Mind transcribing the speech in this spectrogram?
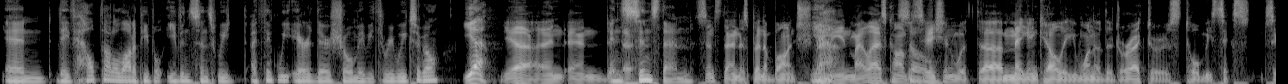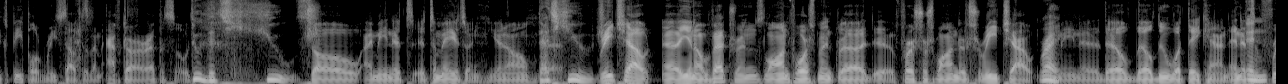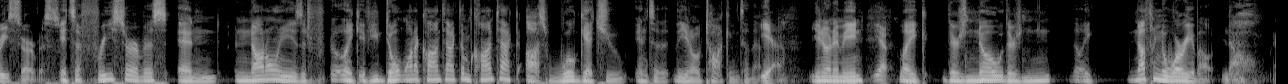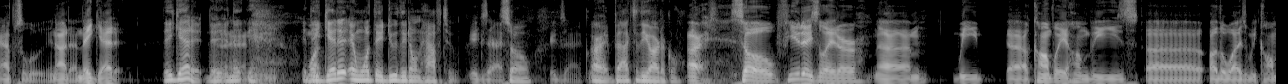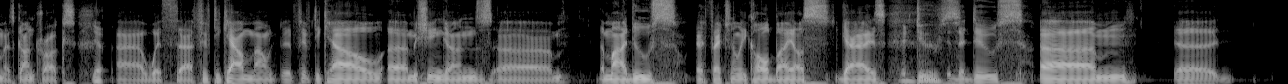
and they've helped out a lot of people even since we. I think we aired their show maybe three weeks ago, yeah, yeah, and and and uh, since then, since then it's been a bunch. Yeah. I mean, my last conversation with uh, Megan Kelly, one of the directors, told me six six people reached out to them after our episode. dude, that's huge. So I mean, it's it's amazing, you know. that's Uh, huge. reach out, uh, you know, veterans, law enforcement, uh, uh, first responders. Reach out. Right. I mean, uh, they'll they'll do what they can, and it's a free service. It's a free service, and not only is it f- like if you don't want to contact them, contact us. We'll get you into you know talking to them. yeah. You know what I mean. Yeah. Like there's no there's n- like nothing to worry about. No, absolutely not, and they get it. They get it, they, and I they, they get it, and what they do, they don't have to. exactly. So, exactly. all right, back to the article. All right. So a few days later, um, we uh, convoy of Humvees, uh, otherwise we call them as gun trucks, Yep. uh, with uh, 50 cal mount, uh, 50 cal uh, machine guns, um, the Ma Deuce, affectionately called by us guys, The deuce. the Deuce. Um,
